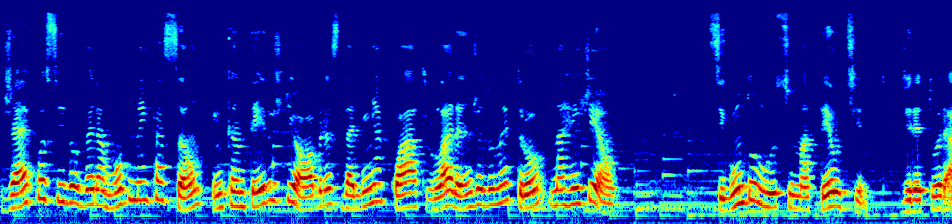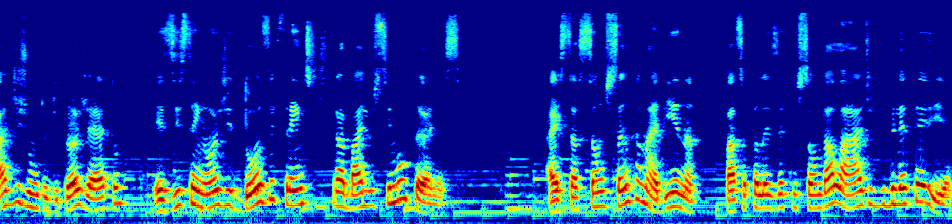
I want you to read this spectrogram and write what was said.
Já é possível ver a movimentação em canteiros de obras da linha 4 laranja do metrô na região. Segundo Lúcio Mateucci, diretor adjunto de projeto, existem hoje 12 frentes de trabalho simultâneas. A estação Santa Marina passa pela execução da laje de bilheteria.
